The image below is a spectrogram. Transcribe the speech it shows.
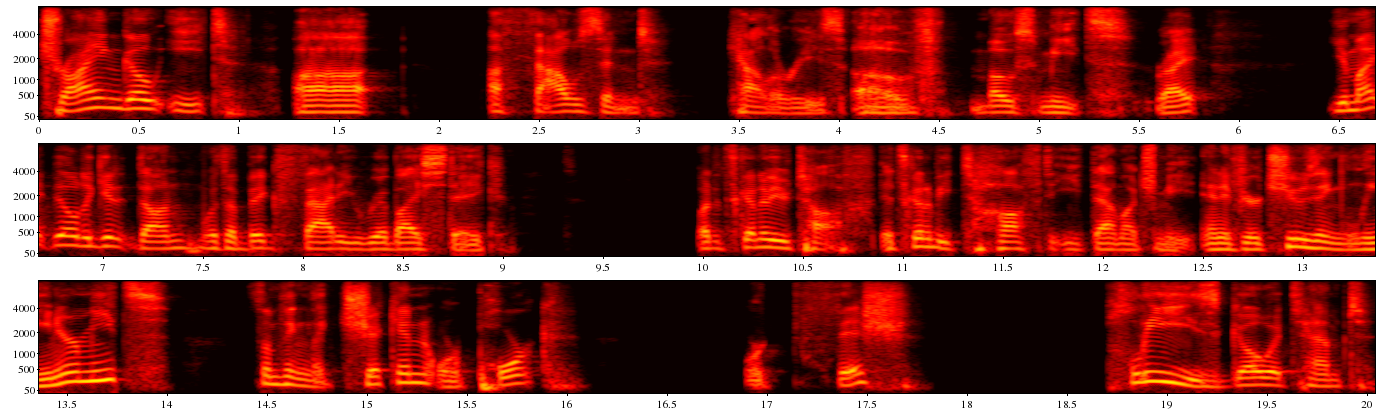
Try and go eat uh, a thousand calories of most meats, right? You might be able to get it done with a big fatty ribeye steak but it's going to be tough. It's going to be tough to eat that much meat. And if you're choosing leaner meats, something like chicken or pork or fish, please go attempt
